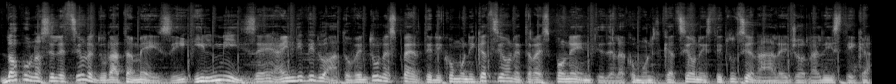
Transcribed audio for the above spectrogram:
Dopo una selezione durata mesi, il Mise ha individuato 21 esperti di comunicazione tra esponenti della comunicazione istituzionale e giornalistica,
